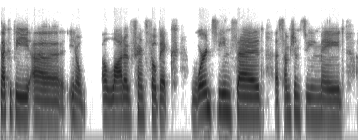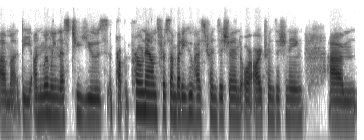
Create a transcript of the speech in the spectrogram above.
that could be, uh, you know, a lot of transphobic words being said, assumptions being made, um, the unwillingness to use proper pronouns for somebody who has transitioned or are transitioning. Um,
